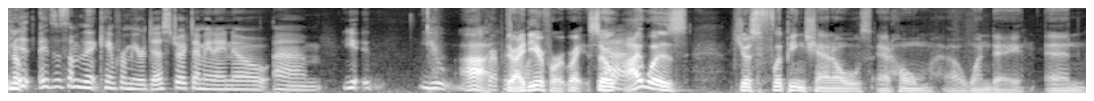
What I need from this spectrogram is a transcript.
It, is this something that came from your district? I mean, I know um, you. you Ah, represent their one. idea for it, right. So Yeah. I was just flipping channels at home uh, one day, and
